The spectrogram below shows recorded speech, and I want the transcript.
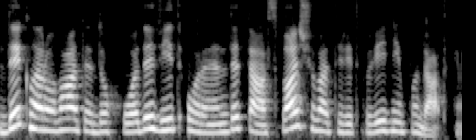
декларувати доходи від оренди та сплачувати відповідні податки.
